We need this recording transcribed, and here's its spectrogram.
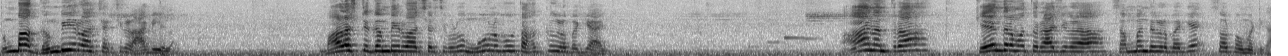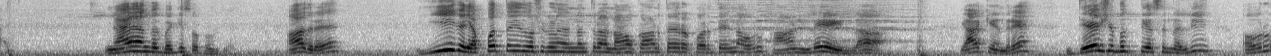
ತುಂಬ ಗಂಭೀರವಾದ ಚರ್ಚೆಗಳಾಗಲಿಲ್ಲ. ಭಾಳಷ್ಟು ಗಂಭೀರವಾದ ಚರ್ಚೆಗಳು ಮೂಲಭೂತ ಹಕ್ಕುಗಳ ಬಗ್ಗೆ ಆಯಿತು. ಆನಂತರ ನಂತರ ಕೇಂದ್ರ ಮತ್ತು ರಾಜ್ಯಗಳ ಸಂಬಂಧಗಳ ಬಗ್ಗೆ ಸ್ವಲ್ಪ ಮಟ್ಟಿಗೆ ಆಯಿತು. ನ್ಯಾಯಾಂಗದ ಬಗ್ಗೆ ಸ್ವಲ್ಪ ಮಟ್ಟಿಗೆ ಆಯಿತು. ಆದರೆ ಈಗ ಎಪ್ಪತ್ತೈದು ವರ್ಷಗಳ ನಂತರ ನಾವು ಕಾಣ್ತಾ ಇರೋ ಕೊರತೆಯನ್ನು ಅವರು ಕಾಣಲೇ ಇಲ್ಲ. ಯಾಕೆ ಅಂದರೆ ದೇಶಭಕ್ತಿ ಹೆಸರಿನಲ್ಲಿ ಅವರು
